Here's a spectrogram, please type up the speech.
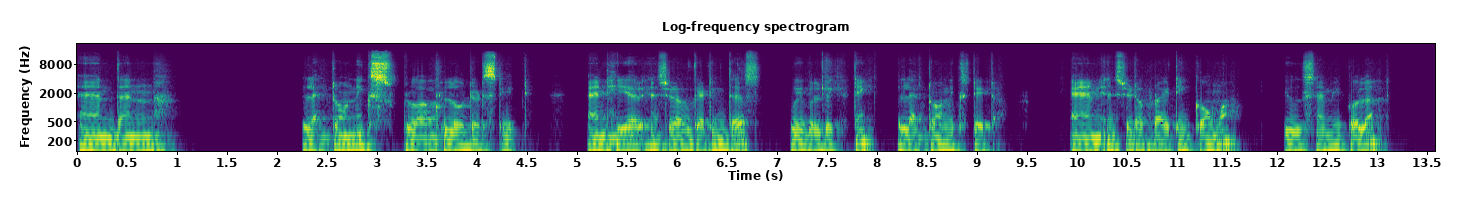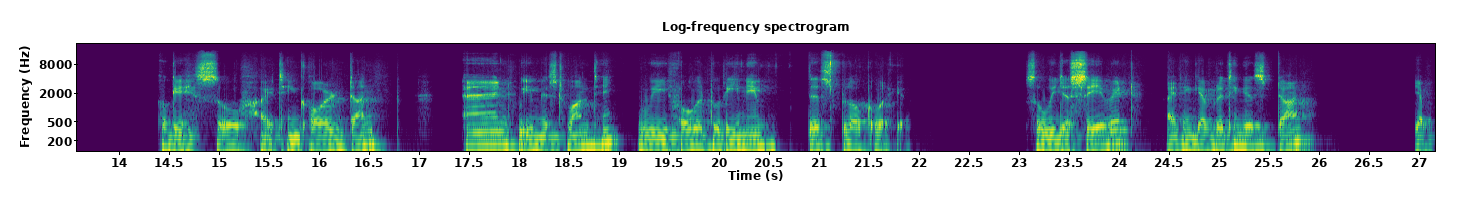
and then electronics bloc loaded state. And here instead of getting this we will be getting electronics data. And instead of writing comma use semicolon. Okay so i think all done. And we missed one thing. We forgot to rename this bloc over here. So we just save it. I think everything is done. Yep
